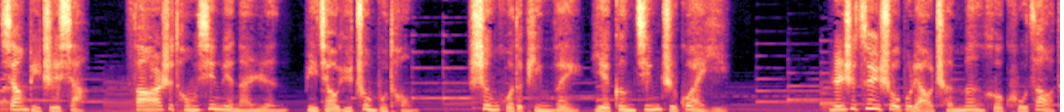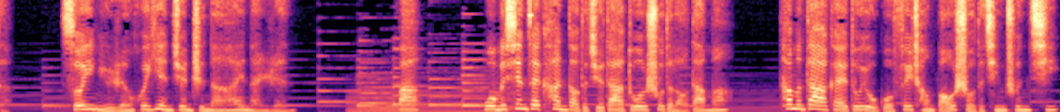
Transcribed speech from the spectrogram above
相比之下，反而是同性恋男人比较与众不同，生活的品味也更精致怪异。人是最受不了沉闷和枯燥的，所以女人会厌倦直男癌男人。八，我们现在看到的绝大多数的老大妈，她们大概都有过非常保守的青春期，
